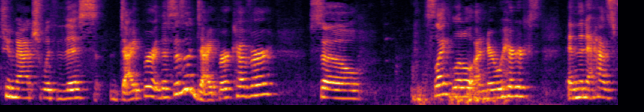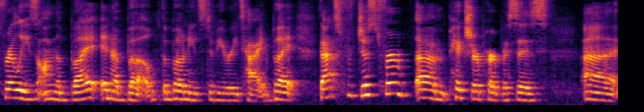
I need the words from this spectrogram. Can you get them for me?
to match with this diaper. This is a diaper cover, so it's like little underwears and then it has frillies on the butt and a bow. The bow needs to be retied, but that's just for um, picture purposes. Uh,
